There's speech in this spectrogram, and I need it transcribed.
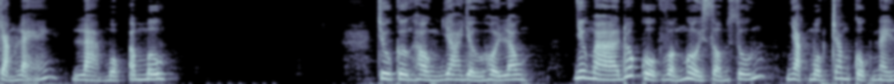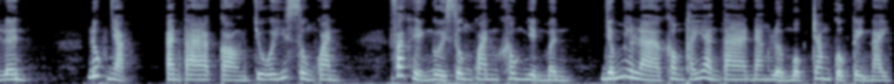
Chẳng lẽ là một âm mưu? Chu Cường Hồng do dự hồi lâu, nhưng mà rốt cuộc vẫn ngồi xổm xuống, nhặt 100 cục này lên. Lúc nhặt, anh ta còn chú ý xung quanh, phát hiện người xung quanh không nhìn mình, giống như là không thấy anh ta đang lượm 100 cục tiền này.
